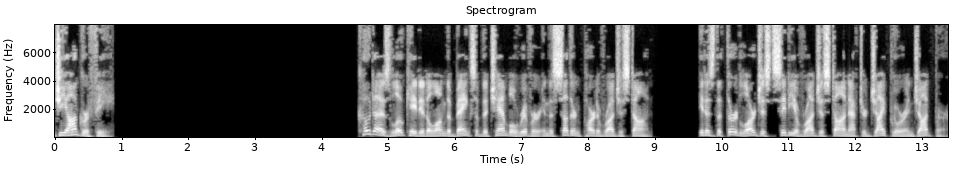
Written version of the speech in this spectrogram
Geography Kota is located along the banks of the Chambal River in the southern part of Rajasthan. It is the third largest city of Rajasthan after Jaipur and Jodhpur.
